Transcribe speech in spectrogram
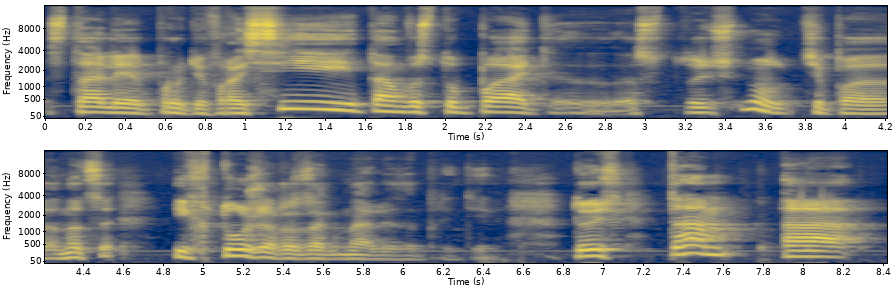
стали против России там выступать, э, ну, типа, их тоже разогнали, запретили. То есть там а,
